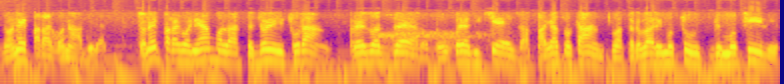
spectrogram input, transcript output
non è paragonabile. Se noi paragoniamo la stagione di Turan, preso a zero, con quella di Chiesa, pagato tanto, ma per vari motivi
